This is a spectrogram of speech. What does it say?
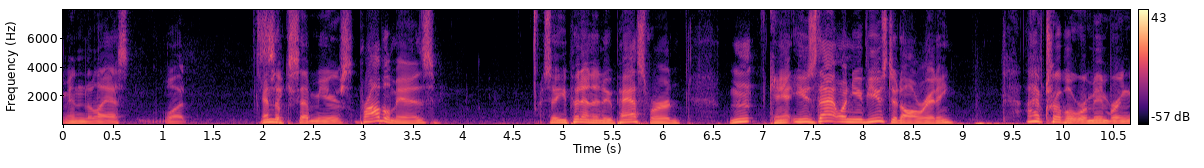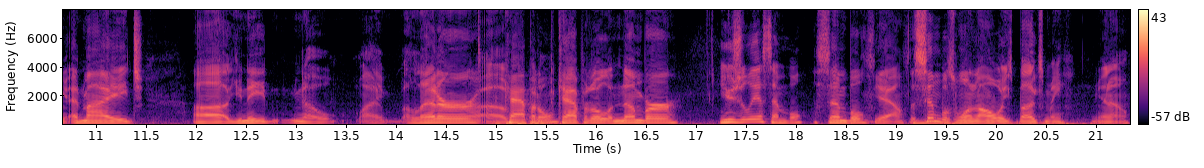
In the last what And the- six seven years. Problem is, so you put in a new password, mm, can't use that one, you've used it already. I have trouble remembering at my age. Uh, you need you know a, a letter, a Capital. a capital, a number, usually a symbol. A symbol, yeah. The symbols one always bugs me. You know.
